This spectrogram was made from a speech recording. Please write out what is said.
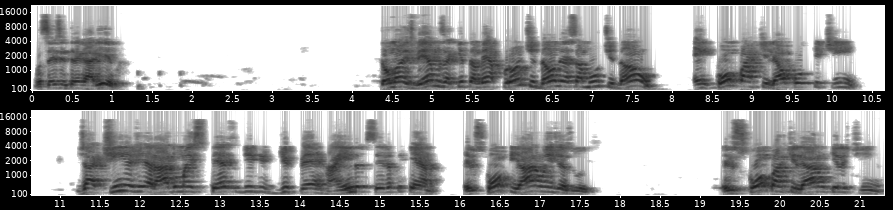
Vocês entregariam? Então nós vemos aqui também a prontidão dessa multidão em compartilhar o pouco que tinha. Já tinha gerado uma espécie de, de fé, ainda que seja pequena. Eles confiaram em Jesus. Eles compartilharam o que eles tinham.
